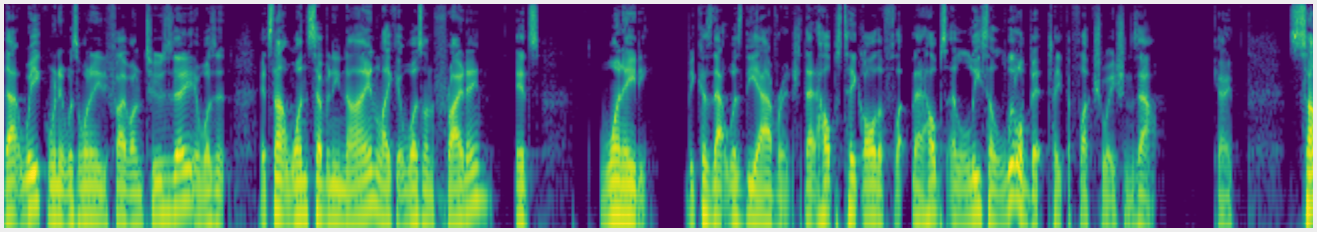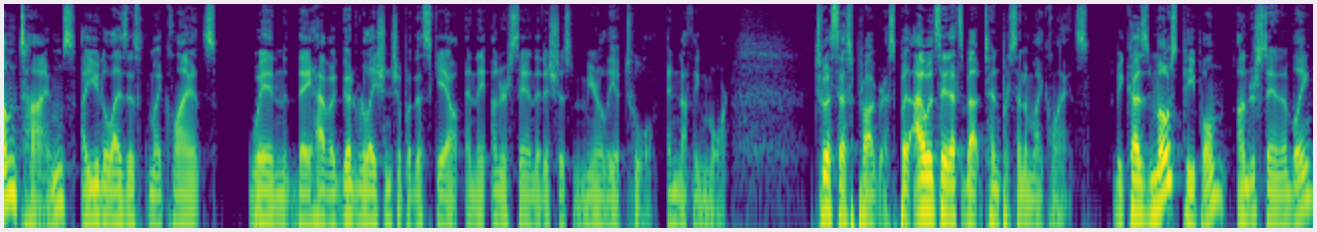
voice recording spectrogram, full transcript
that week when it was 185 on Tuesday. It wasn't it's not 179 like it was on Friday. It's 180 because that was the average. That helps take all the that helps at least a little bit take the fluctuations out. Okay? Sometimes I utilize this with my clients when they have a good relationship with the scale and they understand that it's just merely a tool and nothing more to assess progress. But I would say that's about 10% of my clients because most people, understandably,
